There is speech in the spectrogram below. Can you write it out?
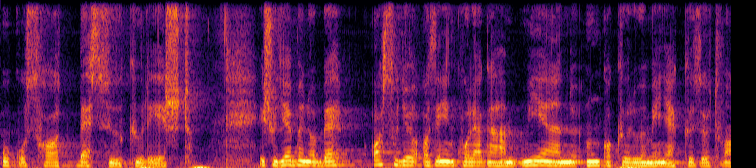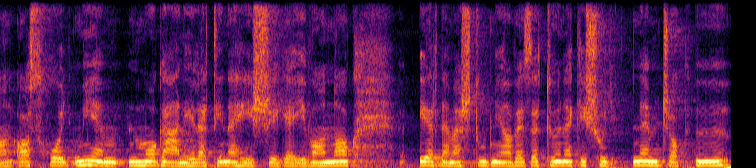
okozhat beszűkülést. És hogy ebben a be, az, hogy az én kollégám milyen munkakörülmények között van, az, hogy milyen magánéleti nehézségei vannak, érdemes tudni a vezetőnek, és hogy nem csak ő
